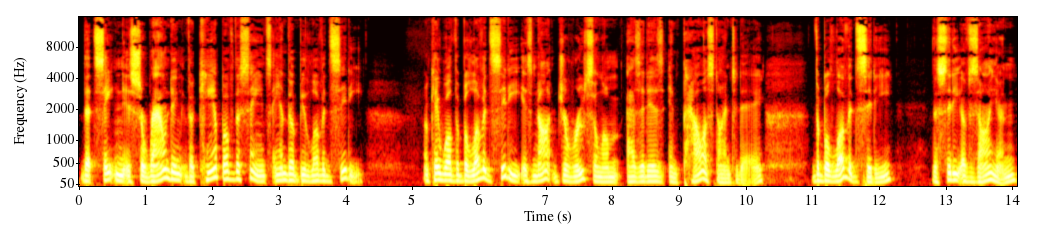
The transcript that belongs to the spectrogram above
that Satan is surrounding the camp of the saints and the beloved city. Okay, well, the beloved city is not Jerusalem as it is in Palestine today. The beloved city, the city of Zion,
